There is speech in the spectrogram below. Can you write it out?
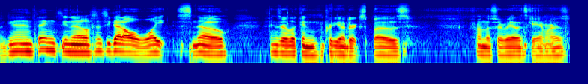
again, things, you know, since you got all white snow, things are looking pretty underexposed from the surveillance cameras.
